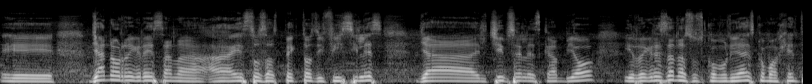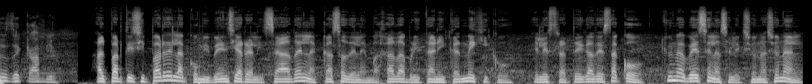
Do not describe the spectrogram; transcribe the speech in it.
eh, ya no regresan a, a estos aspectos difíciles, ya el chip se les cambió y regresan a sus comunidades como agentes de cambio. Al participar de la convivencia realizada en la casa de la Embajada Británica en México, el estratega destacó que una vez en la selección nacional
